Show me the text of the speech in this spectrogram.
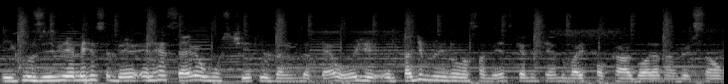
Inclusive ele recebeu, ele recebe alguns títulos ainda até hoje. Ele está diminuindo o lançamento, que a Nintendo vai focar agora na versão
